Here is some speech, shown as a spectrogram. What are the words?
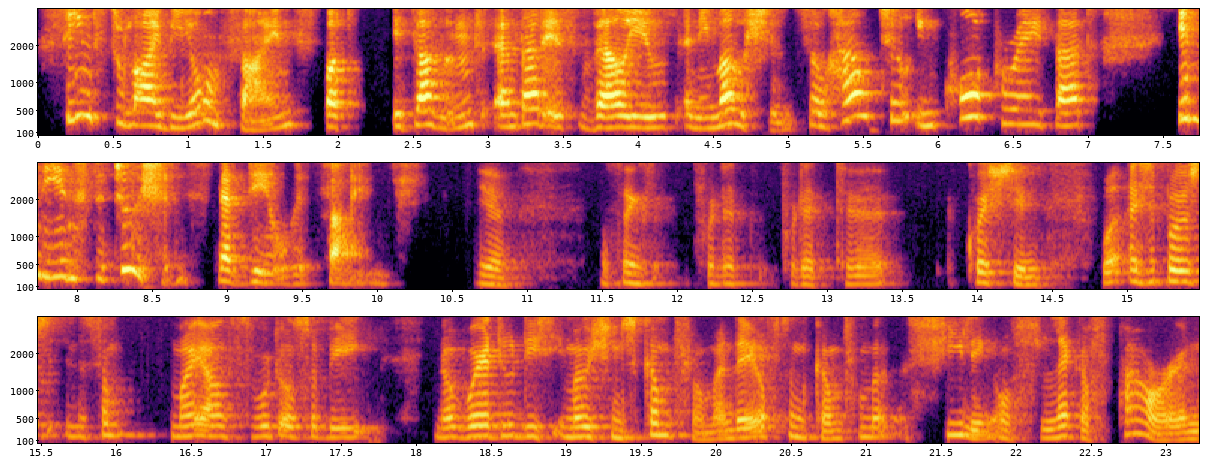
seems to lie beyond science, but it doesn't, and that is values and emotions. So how to incorporate that in the institutions that deal with science? Yeah, well, thanks for that for that uh, question. well, I suppose some my answer would also be, you know, where do these emotions come from? And they often come from a feeling of lack of power and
